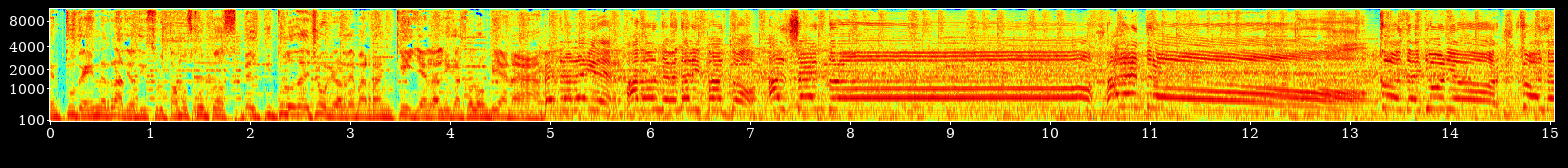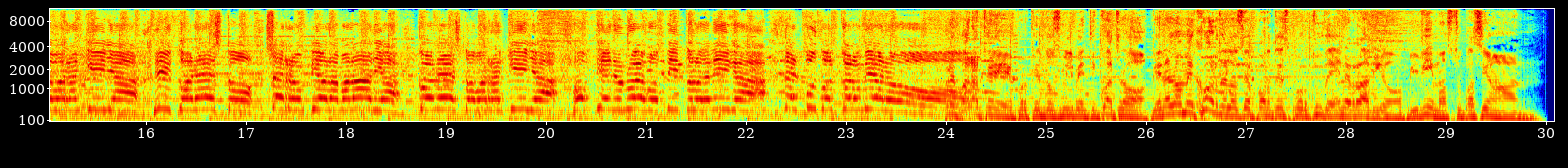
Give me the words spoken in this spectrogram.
En tu DN Radio disfrutamos juntos del título de Junior de Barranquilla en la Liga Colombiana. Vendrá Leider. ¿A dónde vendrá el impacto? ¡Al centro! Barranquilla obtiene un nuevo título de liga del fútbol colombiano. Prepárate, porque en 2024 viene lo mejor de los deportes por tu DN Radio. Vivimos tu pasión.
